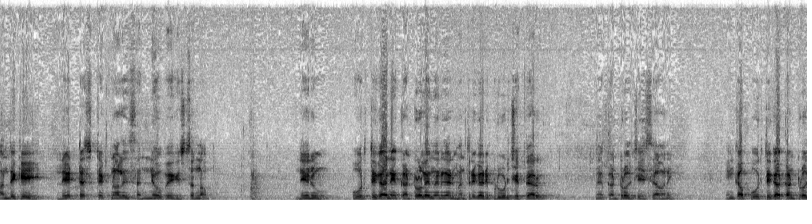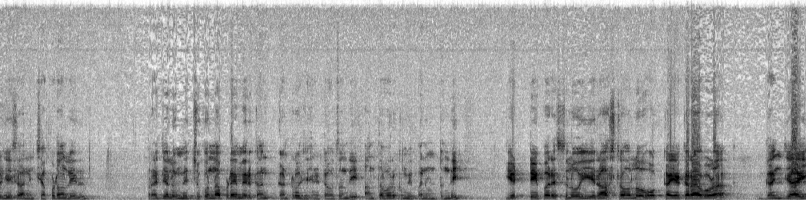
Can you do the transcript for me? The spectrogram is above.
అందుకే లేటెస్ట్ టెక్నాలజీస్ అన్నీ ఉపయోగిస్తున్నాం. నేను పూర్తిగా నేను కంట్రోల్ అయిందని కానీ మంత్రి గారు ఇప్పుడు కూడా చెప్పారు. మేము కంట్రోల్ చేశామని. ఇంకా పూర్తిగా కంట్రోల్ చేశామని చెప్పడం లేదు. ప్రజలు మెచ్చుకున్నప్పుడే మీరు కంట్రోల్ చేసినట్టు అవుతుంది. అంతవరకు మీ పని ఉంటుంది. ఎట్టి పరిస్థితుల్లో ఈ రాష్ట్రంలో ఒక్క ఎకరా కూడా గంజాయి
